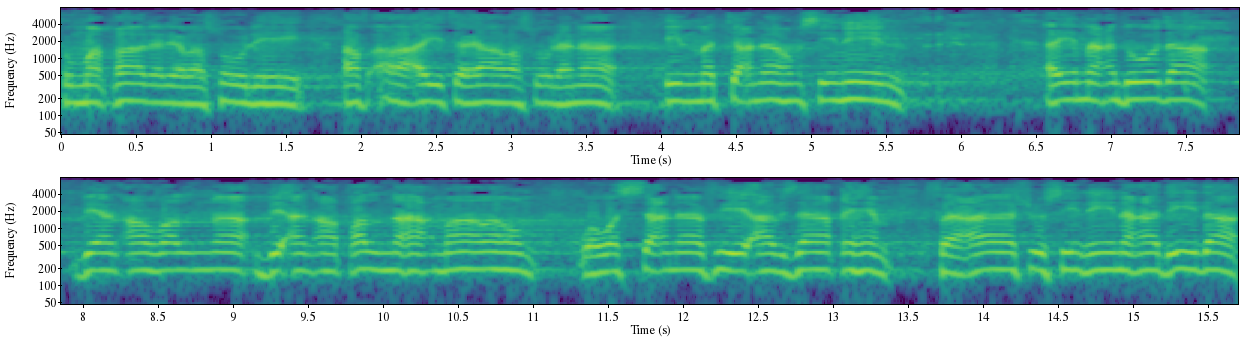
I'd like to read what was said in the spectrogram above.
ثم قال لرسوله أفأرأيت يا رسولنا إن متعناهم سنين؟ أي معدودة بأن أضلنا بأن أطلنا أعمارهم ووسعنا في أرزاقهم. فعاشوا سنين عديدة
